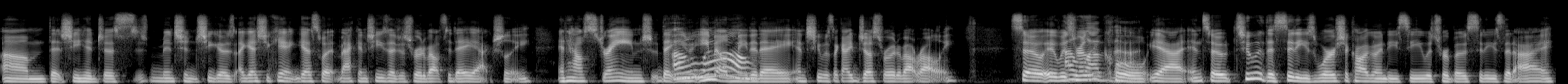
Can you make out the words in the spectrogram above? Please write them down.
um, that she had just mentioned. She goes, "I guess you can't guess what mac and cheese I just wrote about today, actually, and how strange that you Oh, emailed wow. me today." And she was like, "I just wrote about Raleigh." So it was I really cool. Yeah. And so two of the cities were Chicago and DC, which were both cities that I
